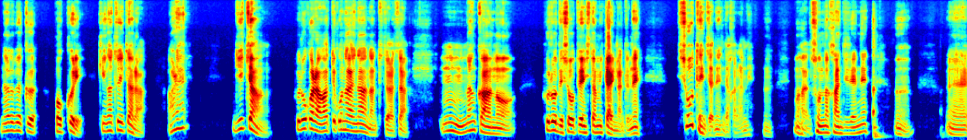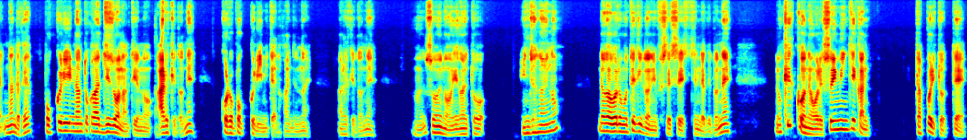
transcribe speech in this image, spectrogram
なるべくぽっくり、気がついたら、あれ？じいちゃん、風呂から上がってこないな、なんて言ったらさ、うん、なんかあの、風呂で昇天したみたいなんでね、焦点じゃねえんだからね。うん。まあ、そんな感じでね。うん。えー、なんだっけぽっくりなんとか地蔵なんていうのあるけどね。コロぽっくりみたいな感じのね。あるけどね。うん、そういうの意外といいんじゃないの？だから俺も適度に不節制してんだけどね。でも結構ね、俺睡眠時間たっぷりとって、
